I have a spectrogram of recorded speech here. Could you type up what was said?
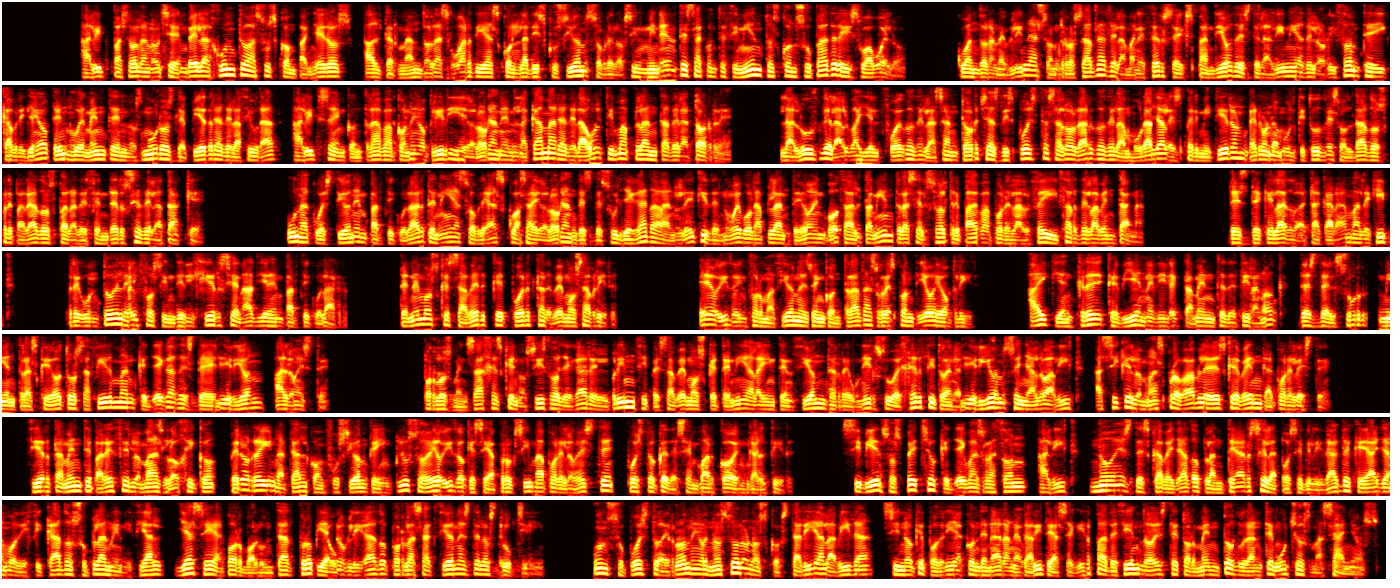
Alit pasó la noche en vela junto a sus compañeros, alternando las guardias con la discusión sobre los inminentes acontecimientos con su padre y su abuelo. Cuando la neblina sonrosada del amanecer se expandió desde la línea del horizonte y cabrilleó tenuemente en los muros de piedra de la ciudad, Alit se encontraba con Eoclir y Eoloran en la cámara de la última planta de la torre. La luz del alba y el fuego de las antorchas dispuestas a lo largo de la muralla les permitieron ver una multitud de soldados preparados para defenderse del ataque. Una cuestión en particular tenía sobre Ascuas a Eoloran desde su llegada a Anlek y de nuevo la planteó en voz alta mientras el sol trepaba por el alféizar de la ventana. ¿Desde qué lado atacará Malekith? preguntó el elfo sin dirigirse a nadie en particular. Tenemos que saber qué puerta debemos abrir. He oído informaciones encontradas, respondió Eoclir. Hay quien cree que viene directamente de Tiranok, desde el sur, mientras que otros afirman que llega desde el al oeste. Por los mensajes que nos hizo llegar el príncipe sabemos que tenía la intención de reunir su ejército en el Irión, señaló Alit, así que lo más probable es que venga por el este. Ciertamente parece lo más lógico, pero reina tal confusión que incluso he oído que se aproxima por el oeste, puesto que desembarcó en Galtir. Si bien sospecho que llevas razón, Alit, no es descabellado plantearse la posibilidad de que haya modificado su plan inicial, ya sea por voluntad propia o obligado por las acciones de los Drukji. Un supuesto erróneo no solo nos costaría la vida, sino que podría condenar a Nagarite a seguir padeciendo este tormento durante muchos más años.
